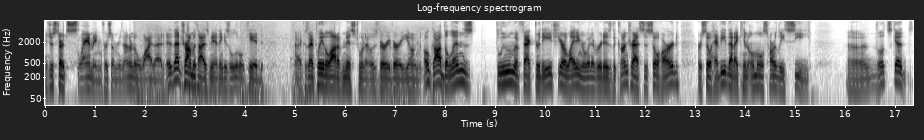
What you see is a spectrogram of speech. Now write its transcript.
it just starts slamming for some reason i don't know why that that traumatized me i think as a little kid because uh, i played a lot of Myst when i was very very young oh god the lens bloom effect or the hdr lighting or whatever it is the contrast is so hard or so heavy that i can almost hardly see uh, let's get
